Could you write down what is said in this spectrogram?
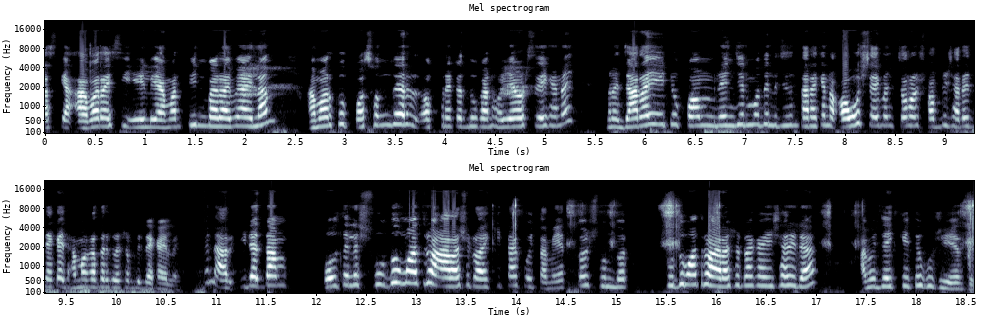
আজকে আবার আইছি এলে আমার তিনবার আমি আইলাম। আমার খুব পছন্দের ওখানে একটা দোকান হয়ে উঠছে এখানে। মানে যারাই একটু কম রেঞ্জের মধ্যে নিচ্ছেন তারা কেন অবশ্যই আইবেন। চলো সবটি শাড়ি দেখায় ধামাকাদার করে সবটি দেখাইলে আর এটার দাম হোলসেলে শুধুমাত্র আড়াইশো টাকা কিটা কইতাম, এত সুন্দর। শুধুমাত্র আড়াইশো টাকা এই শাড়িটা। আমি দেখে তো খুশি হয়েছে।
